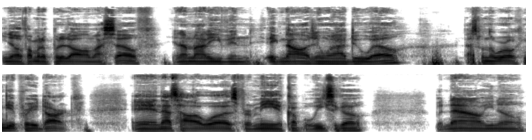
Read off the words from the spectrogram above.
you know, if I'm going to put it all on myself and I'm not even acknowledging what I do well, that's when the world can get pretty dark. And that's how it was for me a couple weeks ago. But now, you know,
